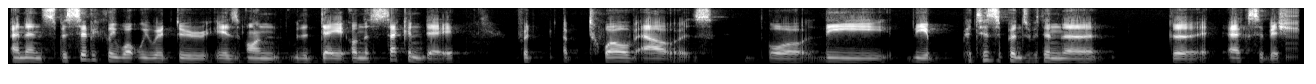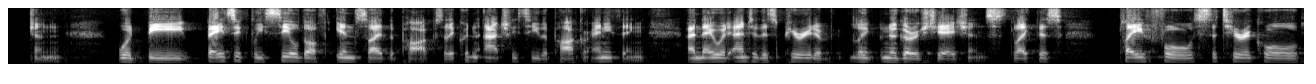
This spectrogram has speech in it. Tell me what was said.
and then specifically, what we would do is on the day on the second day, for uh, 12 hours, or the the participants within the the exhibition would be basically sealed off inside the park, so they couldn't actually see the park or anything, and they would enter this period of negotiations, like this playful, satirical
